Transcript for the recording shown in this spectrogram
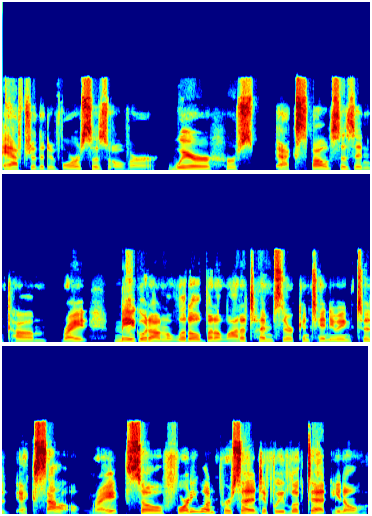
after the divorce is over where her ex-spouse's income right may go down a little but a lot of times they're continuing to excel yeah. right? So 41% if we looked at you know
